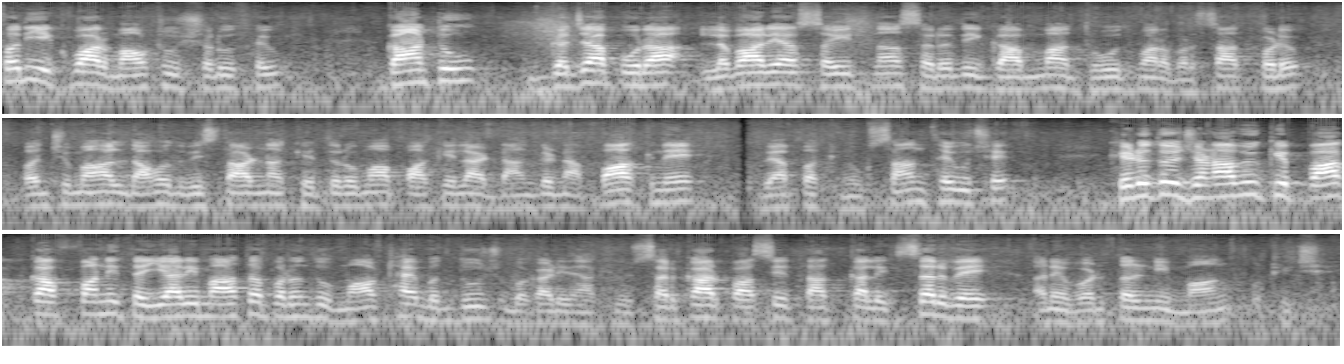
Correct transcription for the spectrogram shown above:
ફરી એકવાર માવઠું શરૂ થયું. કાંટુ ગજાપુરા, લવારિયા સહિતના સરહદી ગામમાં ધોધમાર વરસાદ પડ્યો. પંચમહાલ, દાહોદ વિસ્તારના ખેતરોમાં પાકેલા ડાંગરના પાકને વ્યાપક નુકસાન થયું છે. ખેડૂતોએ જણાવ્યું કે પાક કાપવાની તૈયારીમાં હતા, પરંતુ માવઠાએ બધું જ બગાડી નાખ્યું. સરકાર પાસે તાત્કાલિક સર્વે અને વળતરની માંગ ઉઠી છે.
